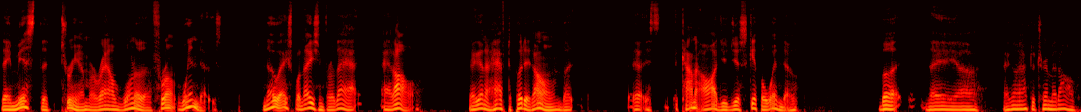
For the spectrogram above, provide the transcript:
They missed the trim around one of the front windows. No explanation for that at all. They're going to have to put it on, but uh, it's kind of odd you just skip a window. But they uh, they're going to have to trim it off.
